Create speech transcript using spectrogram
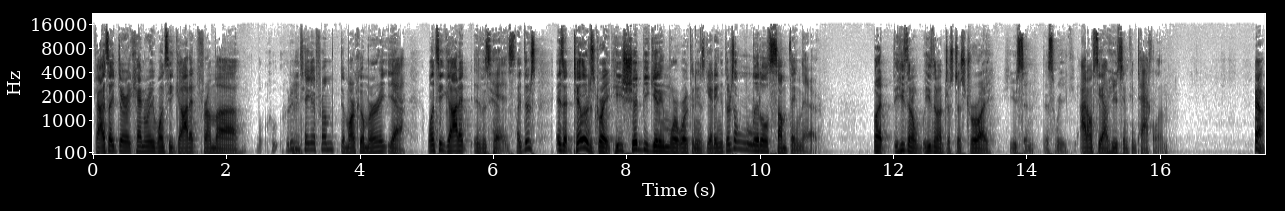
Guys like Derrick Henry, once he got it from uh, who, who did he take it from? Demarco Murray. Yeah, once he got it, it was his. Like there's is it Taylor's great. He should be getting more work than he's getting. There's a little something there, but he's gonna he's gonna just destroy Houston this week. I don't see how Houston can tackle him. Yeah,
